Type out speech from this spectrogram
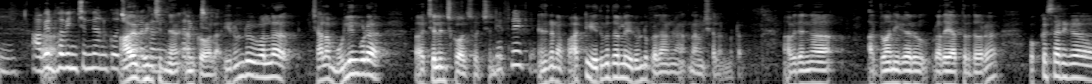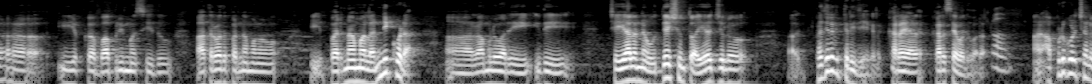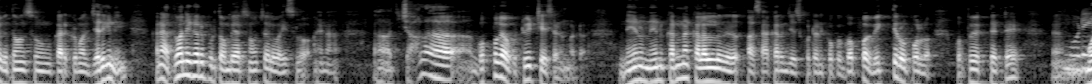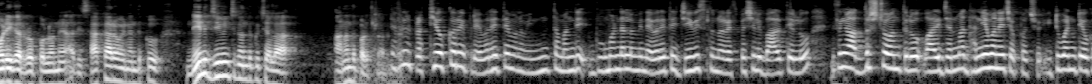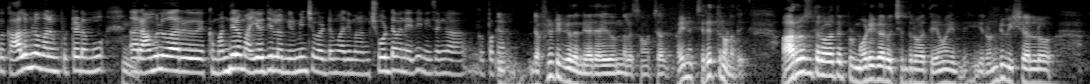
ఆవిర్భవించింది అనుకోవచ్చు ఆవిర్భించింది అనుకోవాలి. ఈ రెండు వల్ల చాలా మూల్యం కూడా చెల్లించుకోవాల్సి వచ్చింది. ఎందుకంటే ఆ పార్టీ ఎదుగుదలలో ఈ రెండు ప్రధాన అంశాలు అనమాట ఆ విధంగా అద్వానీ గారు రథయాత్ర ద్వారా ఒక్కసారిగా ఈ యొక్క బాబ్రీ మసీదు ఆ తర్వాత పరిణామాలు ఈ పరిణామాలన్నీ కూడా రాముల వారి ఇది చేయాలనే ఉద్దేశంతో అయోధ్యలో ప్రజలకు తెలియజేయగలరు కర కరసేవ ద్వారా. అప్పుడు కూడా చాలా విధ్వంసం కార్యక్రమాలు జరిగినాయి. కానీ అద్వానీ గారు ఇప్పుడు తొంభై ఆరు సంవత్సరాల వయసులో ఆయన చాలా గొప్పగా ఒక ట్వీట్ చేశాడనమాట నేను నేను కన్న కళలు ఆ సాకారం చేసుకోవడానికి ఒక గొప్ప వ్యక్తి రూపంలో గొప్ప వ్యక్తి అంటే మోడీ గారి రూపంలోనే అది సాకారమైనందుకు నేను జీవించినందుకు చాలా ఆనందపడుతున్నాను డెఫినెట్ ప్రతి ఒక్కరు ఇప్పుడు ఎవరైతే మనం ఇంతమంది భూమండలం మీద ఎవరైతే జీవిస్తున్నారో ఎస్పెషల్లీ భారతీయులు నిజంగా అదృష్టవంతులు వారి జన్మ ధన్యమనే చెప్పొచ్చు. ఇటువంటి ఒక కాలంలో మనం పుట్టడము ఆ రాములు వారి యొక్క మందిరం అయోధ్యలో నిర్మించబడడం అది మనం చూడడం అనేది నిజంగా గొప్ప కారణం డెఫినెట్గా కదండి అది ఐదు వందల సంవత్సరాల. పైన చరిత్ర ఉన్నది. ఆ రోజు తర్వాత ఇప్పుడు మోడీ గారు వచ్చిన తర్వాత ఏమైంది? ఈ రెండు విషయాల్లో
